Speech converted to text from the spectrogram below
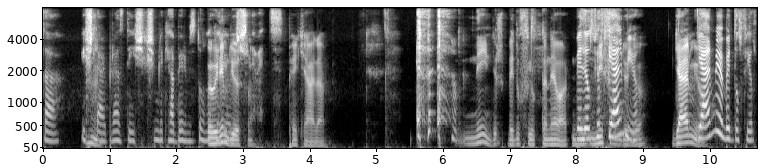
Battlefield'da işler biraz değişik. Şimdiki haberimizde onu Öyle mi diyorsun? Evet. Pekala. Neydir? Battlefield'da ne var? Ne- Battlefield ne film gelmiyor. dönüyor? Gelmiyor. Gelmiyor Battlefield.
